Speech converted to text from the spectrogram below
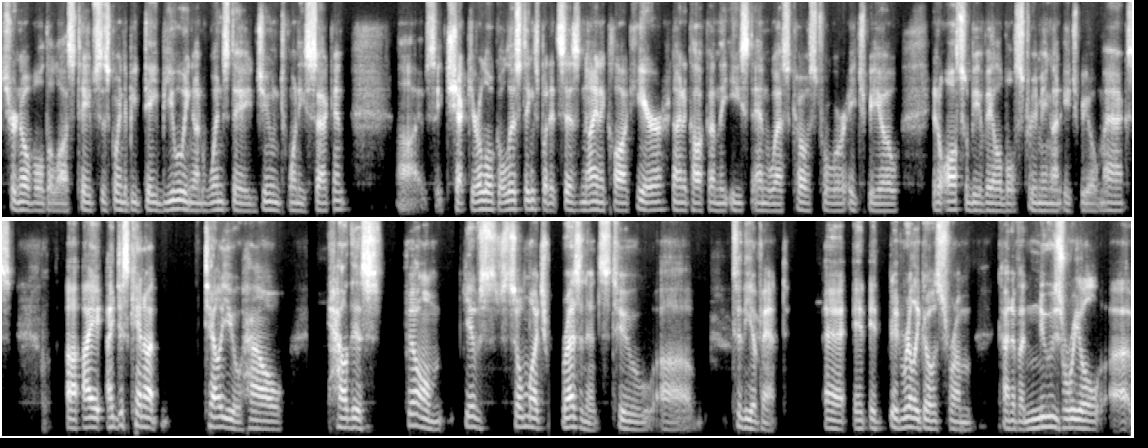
Chernobyl: The Lost Tapes is going to be debuting on Wednesday, June twenty second. Uh, say check your local listings, but it says nine o'clock here, nine o'clock on the east and west coast for HBO. It'll also be available streaming on HBO Max. Uh, I I just cannot tell you how how this film gives so much resonance to uh, to the event. Uh, it, it it really goes from kind of a newsreel uh,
